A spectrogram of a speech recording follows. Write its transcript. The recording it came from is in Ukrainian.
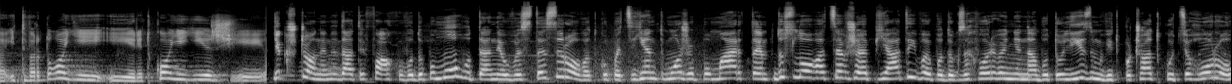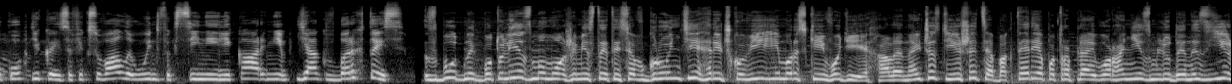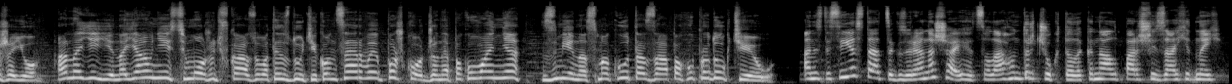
е, і твердої, і рідкої їжі. Якщо не надати фахову допомогу та не ввести сироватку, пацієнт може померти. До слова, це вже п'ятий випадок захворювання на ботулізм від початку цього року, який зафіксували у інфекційній лікарні. Як вберегтись? Збудник ботулізму може міститися в ґрунті, річковій і морській воді, але найчастіше ця бактерія потрапляє в організм людини з їжею. А на її наявність можуть вказувати здуті консерви, пошкоджене пакування, зміна смаку та запаху продуктів. Анастасія Стецик, Зоряна Шайгець, Олег Гонтарчук, телеканал Перший західний.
